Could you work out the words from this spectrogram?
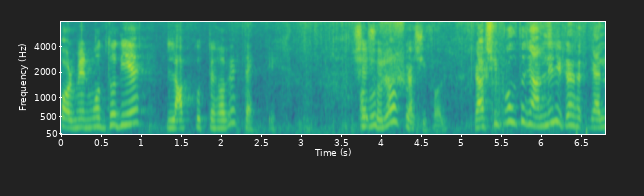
কর্মের মধ্য দিয়ে। লাভ করতে হবে ত্যাগকে। শেষ হলো? রাশিফল। রাশিফল তো জানলেন এটা গেল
